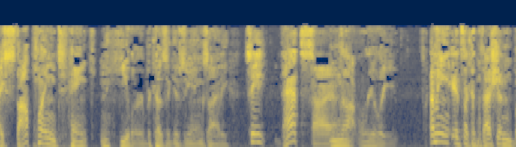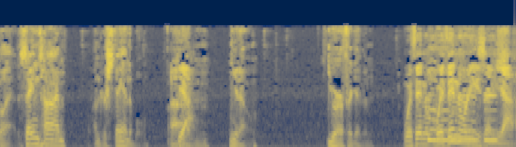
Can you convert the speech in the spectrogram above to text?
I stopped playing tank and healer because it gives me anxiety. See, that's yeah. not really. I mean, it's a confession, but at the same time, understandable. Um, Yeah. you know, you are forgiven. within within reason, yes.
